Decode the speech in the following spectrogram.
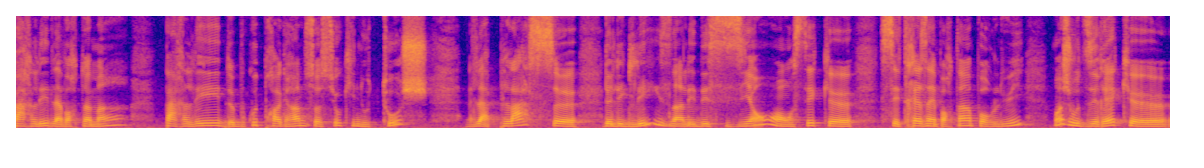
parler de l'avortement, parler de beaucoup de programmes sociaux qui nous touchent, de la place euh, de l'Église dans les décisions. On sait que c'est très important pour lui. Moi, je vous dirais que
